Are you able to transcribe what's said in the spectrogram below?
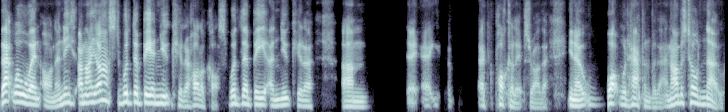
That all went on, and he and I asked, would there be a nuclear holocaust? Would there be a nuclear um, apocalypse rather you know what would happen with that and i was told no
